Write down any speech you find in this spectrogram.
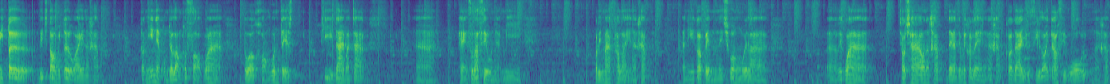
มิเตอร์ดิจิตอลมิเตอร์ไว้นะครับ ตอนนี้เนี่ยผมจะลองทดสอบว่าตัวของว o ลเ a g e ที่ได้มาจากาแผงโซลาร์เซลล์เนี่ยมีปริมาตรเท่าไหร่นะครับ อันนี้ก็เป็นในช่วงเวลาเเรียกว่าเช้าๆนะครับ แดดยังไม่ค่อยแรงนะครับ ก็ได้อยู่ 490 โวลต์นะครับ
